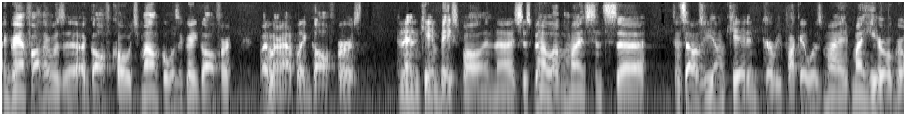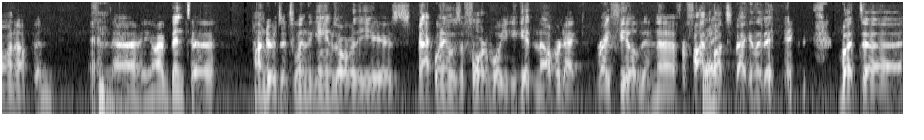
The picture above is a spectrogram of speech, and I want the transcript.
My grandfather was a, a golf coach. My uncle was a great golfer. But I learned how to play golf first, and then came baseball, and uh, it's just been a love of mine since uh, since I was a young kid. And Kirby Puckett was my my hero growing up, and and you know I've been to hundreds of Twins games over the years. Back when it was affordable, you could get in the upper deck right field and uh, for five right. bucks back in the day. but uh,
